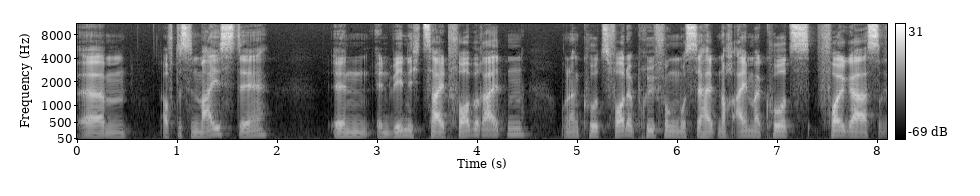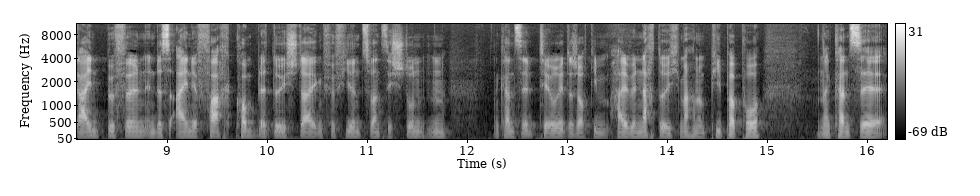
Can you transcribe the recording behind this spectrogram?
ähm, auf das meiste in, in wenig Zeit vorbereiten und dann kurz vor der Prüfung musst du halt noch einmal kurz Vollgas reinbüffeln in das eine Fach, komplett durchsteigen für 24 Stunden. Dann kannst du theoretisch auch die halbe Nacht durchmachen und pipapo. Und dann kannst du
